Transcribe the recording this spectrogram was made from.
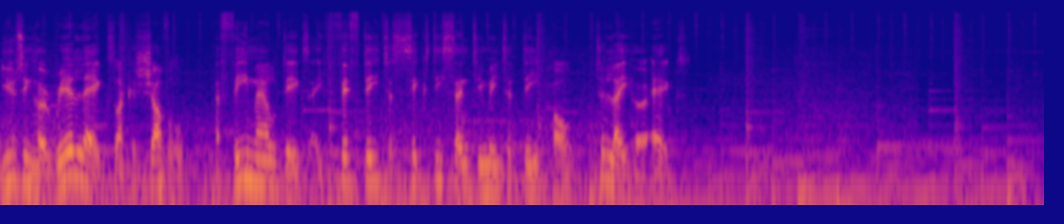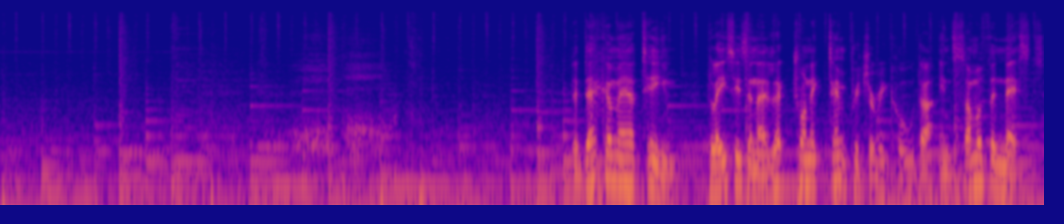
Using her rear legs like a shovel, a female digs a 50 to 60 centimetre deep hole to lay her eggs. The Dekamer team places an electronic temperature recorder in some of the nests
